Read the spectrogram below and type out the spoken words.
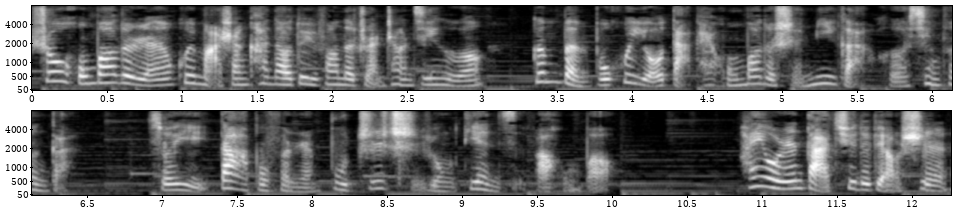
收红包的人会马上看到对方的转账金额，根本不会有打开红包的神秘感和兴奋感。所以，大部分人不支持用电子发红包。还有人打趣地表示，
